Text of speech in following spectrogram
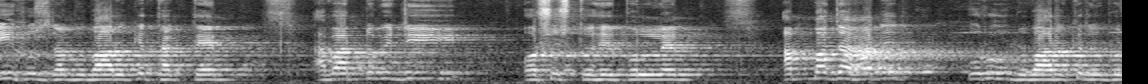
এই হুজরা মুবারকে থাকতেন। আবার নবীজি অসুস্থ হয়ে পড়লেন। আম্মা জাহানের উরু মুবারকের উপর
